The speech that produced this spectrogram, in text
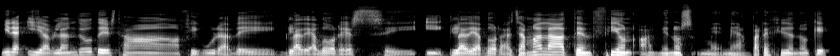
Mira, y hablando de esta figura de gladiadores eh, y gladiadoras, llama la atención, al menos me, ha parecido, ¿no? que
